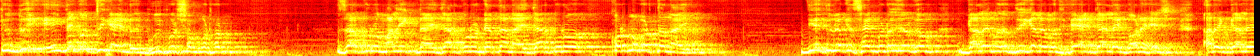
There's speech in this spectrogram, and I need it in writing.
কিন্তু এইটা থেকে এলো ভুইফুর সংগঠন? যার কোনো মালিক নাই, যার কোনো নেতা নাই, যার কোনো কর্মকর্তা নাই। দিয়ে দিল একটা সাইনবোর্ড, ওই যেরকম গালের মধ্যে, দুই গালের মধ্যে, এক গালে গণেশ, আরেক গালে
